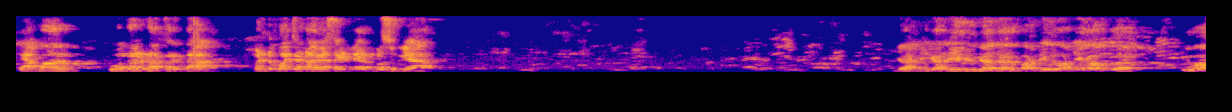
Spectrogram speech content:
की आपण गोंधळ न करता मंडपाच्या डाव्या साईडला येऊन बसून घ्या या ठिकाणी विद्याधर पाटील वाटेगावकर किंवा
